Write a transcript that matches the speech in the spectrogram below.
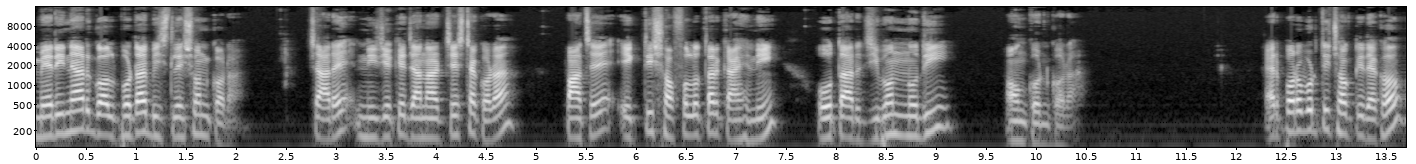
মেরিনার গল্পটা বিশ্লেষণ করা। চারে, নিজেকে জানার চেষ্টা করা। পাঁচে, একটি সফলতার কাহিনী ও তার জীবন নদী অঙ্কন করা। এর পরবর্তী ছকটি দেখো।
